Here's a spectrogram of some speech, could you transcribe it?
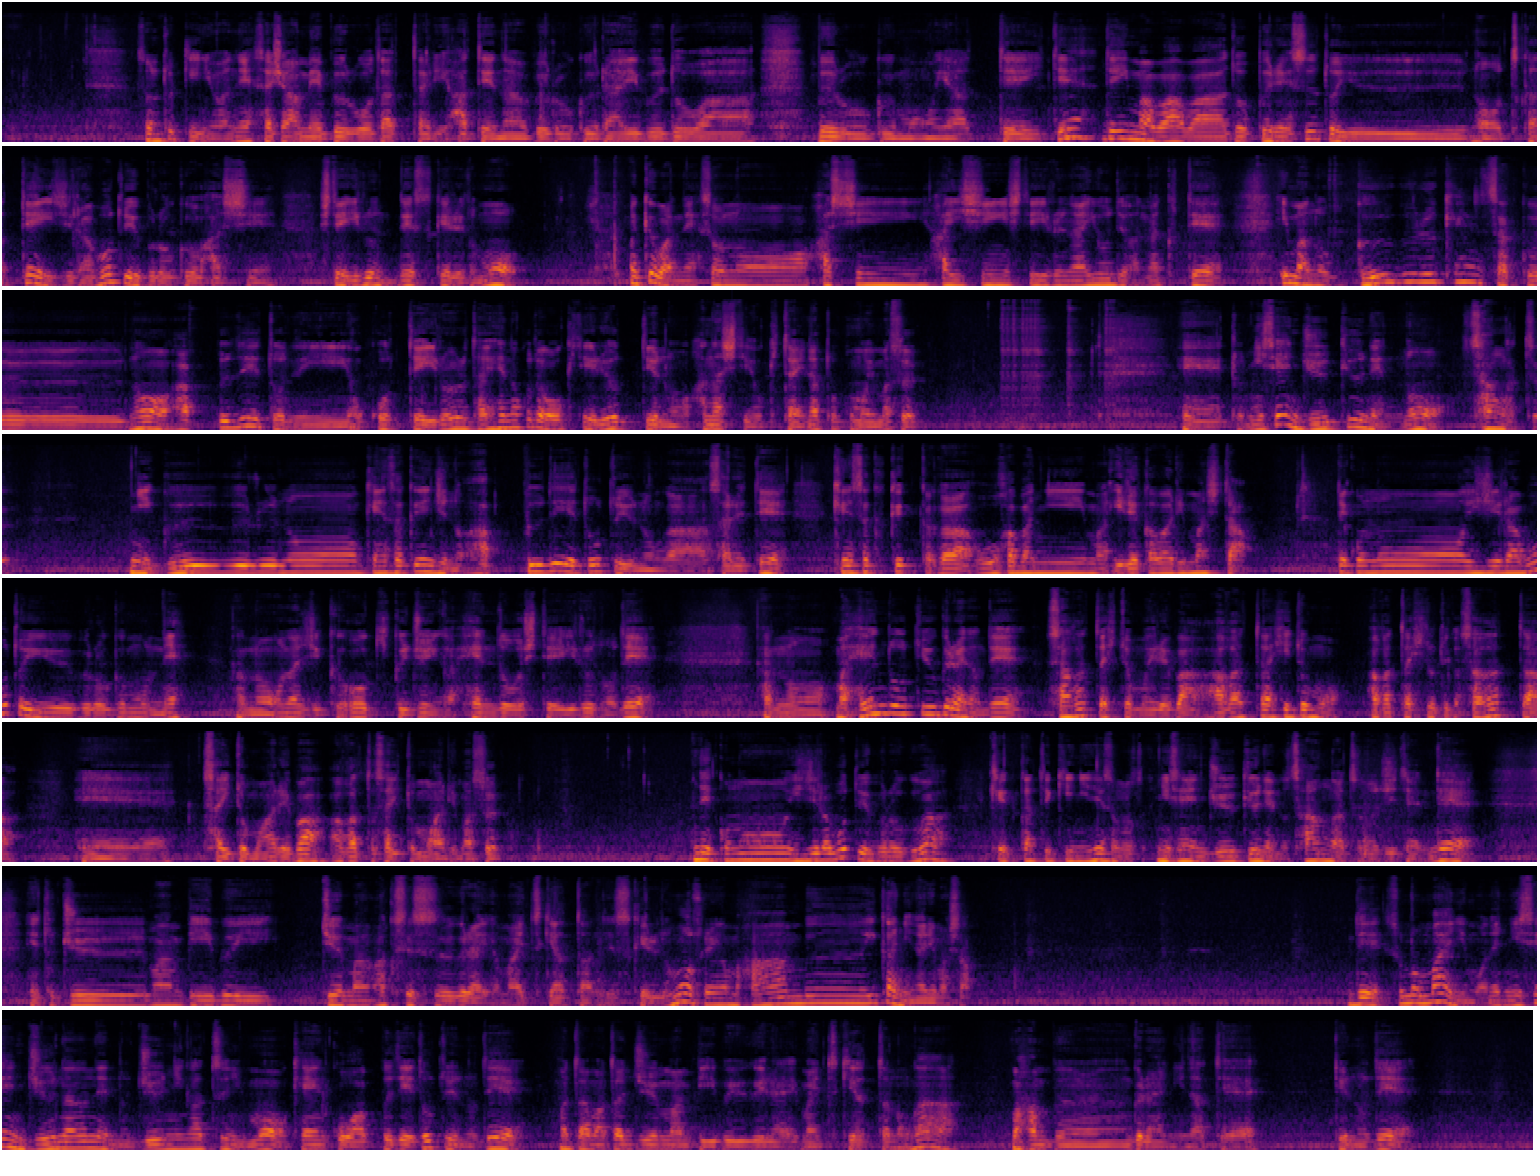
その時にはね、最初アメブロだったり、ハテナブログ、ライブドアブログもやっていて、で、今はワードプレスというのを使って、イジラボというブログを発信しているんですけれども、ま、今日はね、その発信、配信している内容ではなくて、今の Google 検索のアップデートに起こっていろいろ大変なことが起きているよっていうのを話しておきたいなと思います。えっ、と、2019年の3月に Google の検索エンジンのアップデートというのがされて、検索結果が大幅にまあ入れ替わりました。で、このいじラボというブログもね、あの、同じく大きく順位が変動しているので、あの、まあ、変動っていうぐらいなので、下がった人もいれば、上がった人も、上がった人というか、下がった、えーサイトもあれば、上がったサイトもあります。で、このいじラボというブログは、結果的にね、その2019年の3月の時点で、えっと、10万 PV、10万アクセスぐらいが毎月あったんですけれども、それがまあ半分以下になりました。で、その前にもね、2017年の12月にも健康アップデートというので、またまた10万 PV ぐらい毎月あったのが、まあ半分ぐらいになってっていうので、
